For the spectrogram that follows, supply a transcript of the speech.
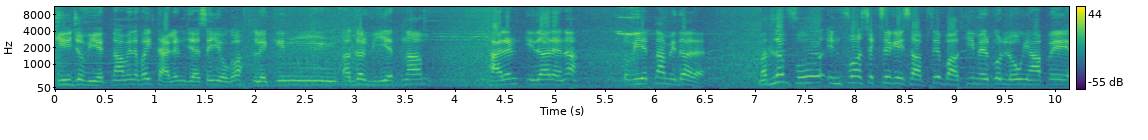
कि जो वियतनाम है ना भाई, थाईलैंड जैसे ही होगा। लेकिन अगर वियतनाम, थाईलैंड इधर है ना तो वियतनाम इधर है। मतलब वो इंफ्रास्ट्रक्चर के हिसाब से बाकी मेरे को लोग यहाँ पे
